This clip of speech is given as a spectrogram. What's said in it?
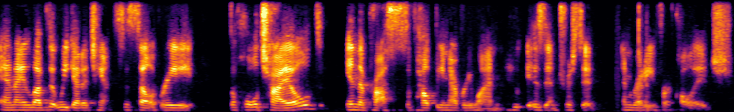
and I love that we get a chance to celebrate the whole child in the process of helping everyone who is interested and ready for college.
